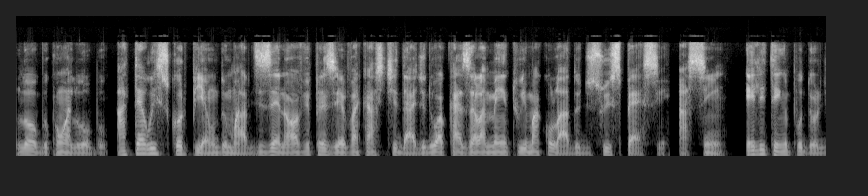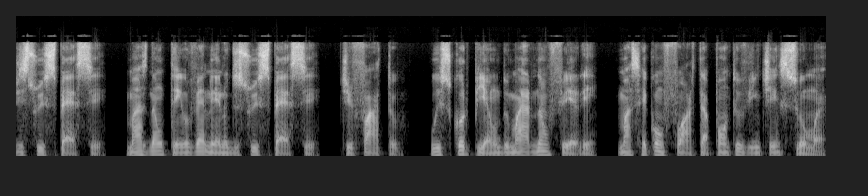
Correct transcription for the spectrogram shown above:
lobo com a lobo. Até o escorpião do mar 19 preserva a castidade do acasalamento imaculado de sua espécie. Assim, ele tem o pudor de sua espécie, mas não tem o veneno de sua espécie. De fato, o escorpião do mar não fere, mas reconforta. 20 Em suma,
